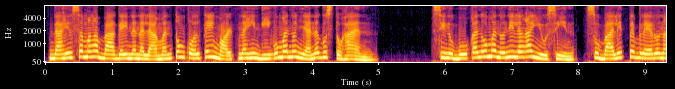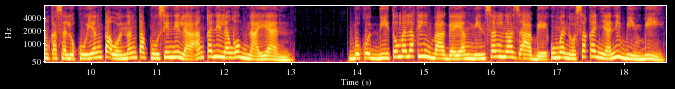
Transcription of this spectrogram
dahil sa mga bagay na nalaman tungkol kay Mark na hindi umano niya nagustuhan. Sinubukan umano nilang ayusin, subalit Pebrero ng kasalukuyang taon nang tapusin nila ang kanilang ugnayan. Bukod dito malaking bagay ang minsang nasabi umano sa kanya ni Bimbi.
